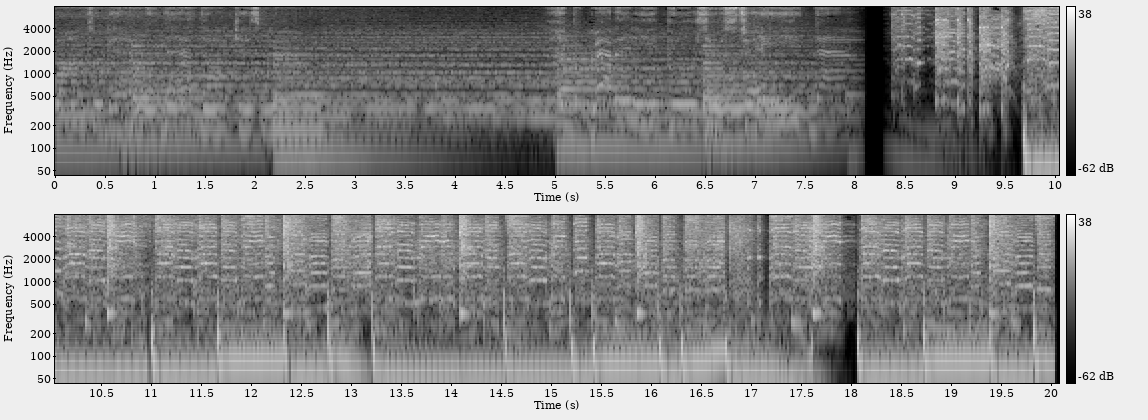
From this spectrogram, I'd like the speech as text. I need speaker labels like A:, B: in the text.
A: one to get off their darkest ground. But gravity pulls you straight.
